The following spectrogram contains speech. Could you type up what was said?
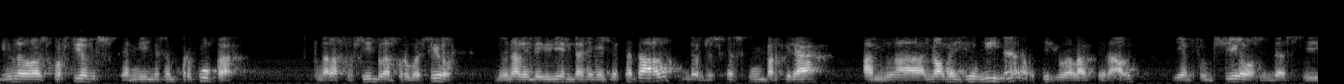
I una de les qüestions que a mi més em preocupa de la possible aprovació d'una llei de vivenda a nivell estatal doncs és que es convertirà en la nova joguina del cicle electoral i en funció de si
